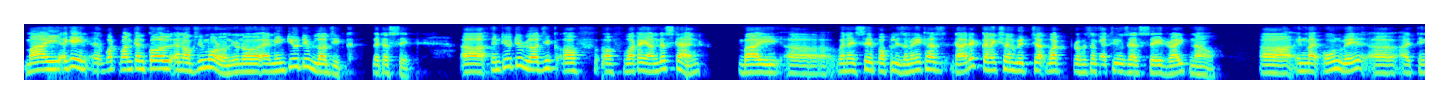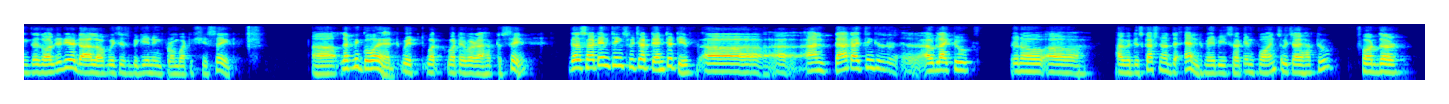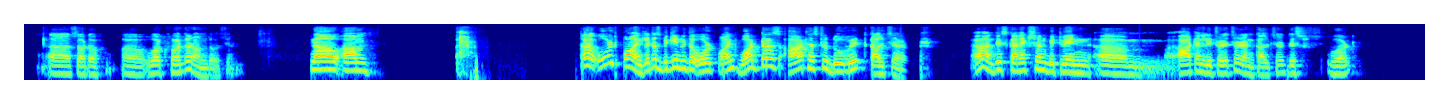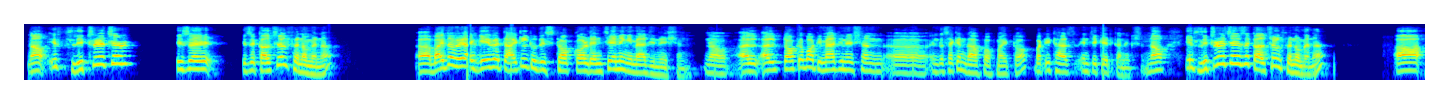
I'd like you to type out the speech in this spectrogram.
my again uh, what one can call an oxymoron, you know, an intuitive logic. Let us say, uh, intuitive logic of of what I understand by uh, when I say populism, and it has direct connection with what Professor Matthews has said right now. Uh, in my own way, uh, I think there's already a dialogue which is beginning from what she said. Uh, let me go ahead with what, whatever I have to say. There are certain things which are tentative, uh, uh, and that I think is, uh, I would like to, you know, uh, have a discussion at the end, maybe certain points which I have to further sort of work further on those. Now, um, the old point, let us begin with the old point. What does art has to do with culture? Uh, this connection between um, art and literature and culture, this word. Now, if literature is a is a cultural phenomena, uh, by the way, I gave a title to this talk called "Enchaining Imagination." Now, I'll I'll talk about imagination uh, in the second half of my talk, but it has intricate connection. Now, if literature is a cultural phenomena, uh,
